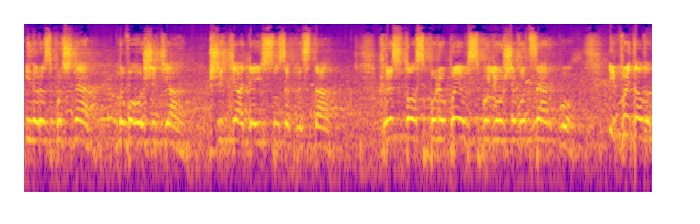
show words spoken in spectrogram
і не розпочнемо нового життя, життя для Ісуса Христа. Христос полюбив свою живу церкву і видав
